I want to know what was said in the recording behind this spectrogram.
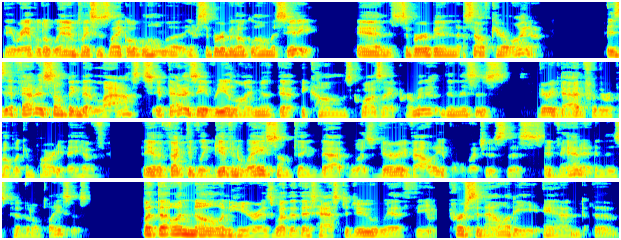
They were able to win in places like Oklahoma, you know, suburban Oklahoma City and suburban South Carolina. Is if that is something that lasts, if that is a realignment that becomes quasi permanent, then this is very bad for the Republican Party. They have they have effectively given away something that was very valuable, which is this advantage in these pivotal places. But the unknown here is whether this has to do with the personality and the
